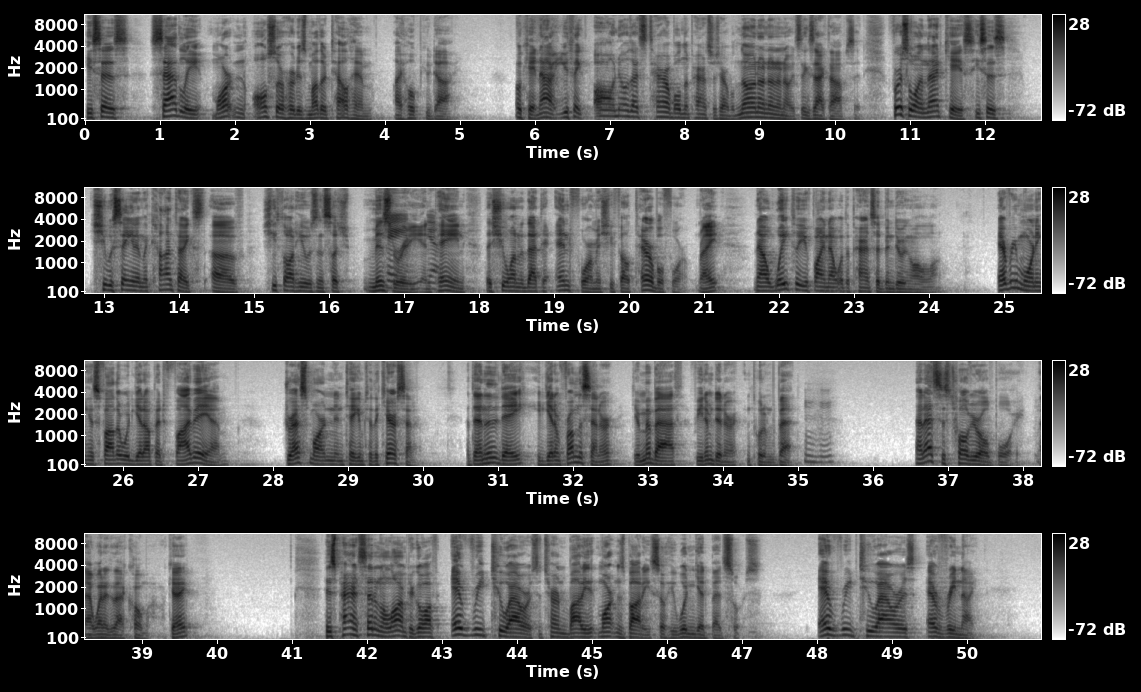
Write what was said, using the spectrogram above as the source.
He says, Sadly, Martin also heard his mother tell him, I hope you die. Okay, now you think, oh no, that's terrible, and the parents are terrible. No, no, no, no, no. It's the exact opposite. First of all, in that case, he says she was saying it in the context of she thought he was in such misery Pain, and yeah. pain that she wanted that to end for him and she felt terrible for him, right? Now, wait till you find out what the parents had been doing all along. Every morning, his father would get up at 5 a.m., dress Martin, and take him to the care center. At the end of the day, he'd get him from the center, give him a bath, feed him dinner, and put him to bed. Mm-hmm. Now, that's his 12 year old boy that went into that coma, okay? His parents set an alarm to go off every two hours to turn body, Martin's body so he wouldn't get bed sores. Every two hours, every night.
